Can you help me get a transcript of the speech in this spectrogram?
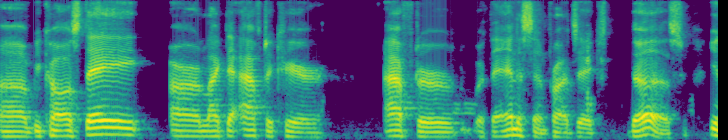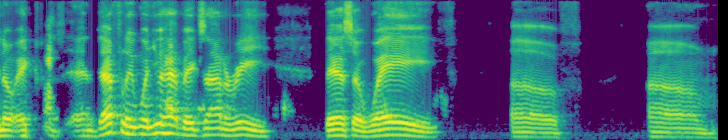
uh, because they are like the aftercare after what the Innocent Project does. You know, it, and definitely when you have exoneree, there's a wave of um,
